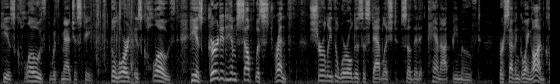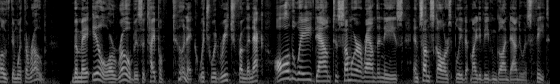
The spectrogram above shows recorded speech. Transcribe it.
He is clothed with majesty. The Lord is clothed. He has girded himself with strength. Surely the world is established so that it cannot be moved. Verse 7 going on, clothed him with a robe. The me'il, or robe, is a type of tunic which would reach from the neck all the way down to somewhere around the knees, and some scholars believe it might have even gone down to his feet.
